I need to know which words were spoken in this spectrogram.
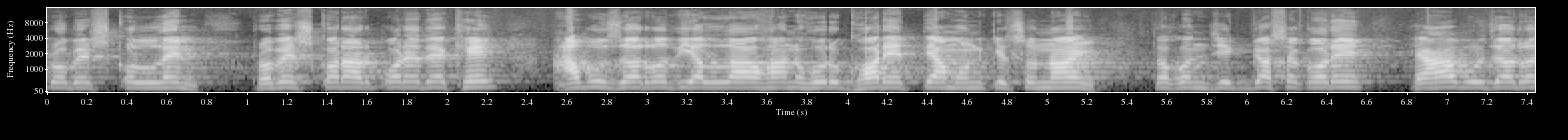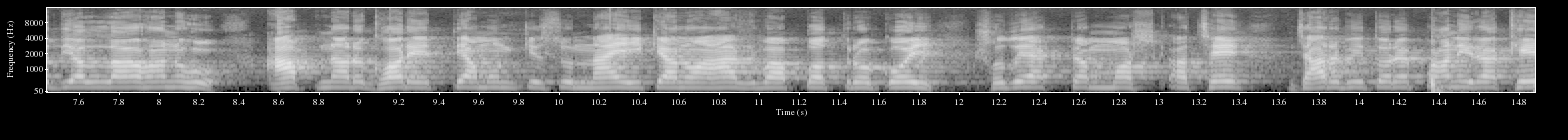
প্রবেশ করলেন। প্রবেশ করার পরে দেখে আবু জরদি আল্লাহানহুর ঘরে তেমন কিছু নয় তখন জিজ্ঞাসা করে, হে আবু জরদি আল্লাহানহু আপনার ঘরে তেমন কিছু নাই কেন? আসবাবপত্র কই? শুধু একটা মস্ক আছে, যার ভিতরে পানি রাখে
